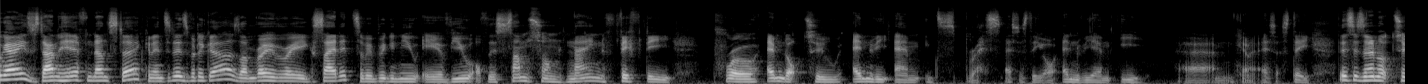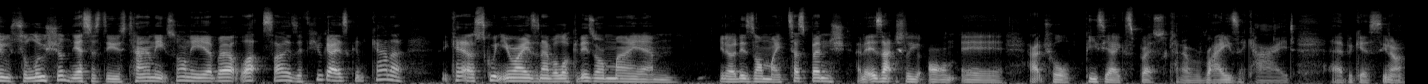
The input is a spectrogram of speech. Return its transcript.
guys, Dan here from Dan's Tech and in today's video guys I'm very very excited to be bringing you a review of this Samsung 950 Pro M.2 NVMe Express SSD or NVMe um, kind of SSD. This is an M.2 solution, the SSD is tiny, it's only about that size. If you guys can kind of kind of squint your eyes and have a look, it is on my um, you know, it is on my test bench and it is actually on a actual PCI Express kind of riser guide uh, because, you know,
